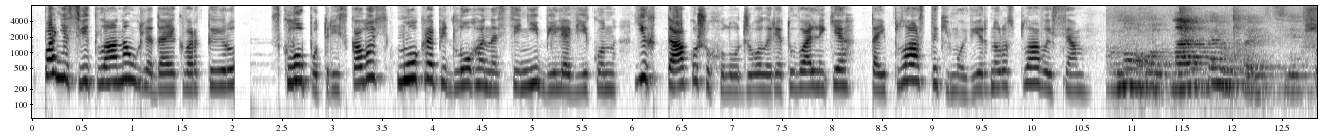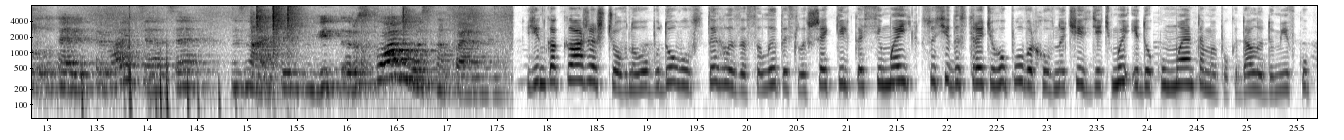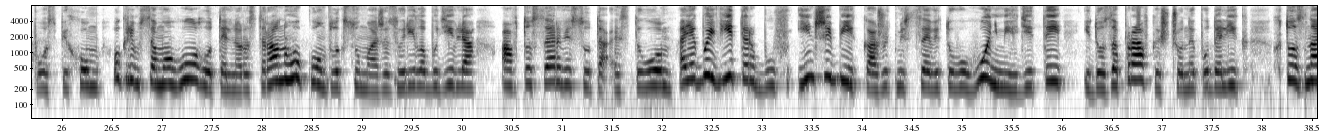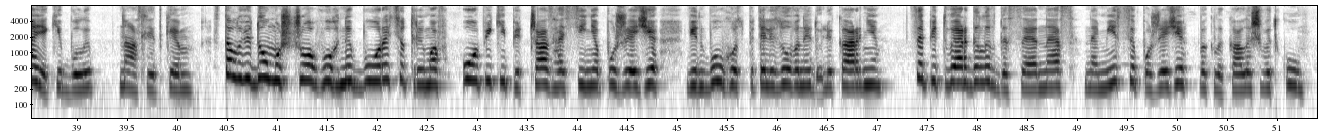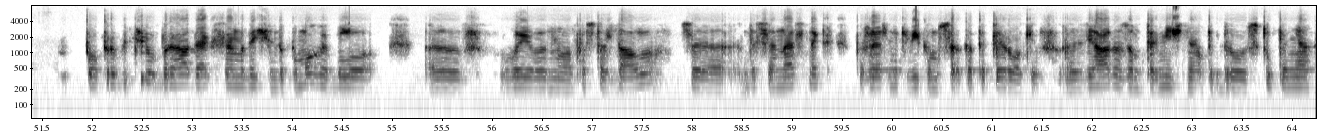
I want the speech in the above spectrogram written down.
Пані Світлана оглядає квартиру. Скло потріскалось, мокра підлога на стіні біля вікон. Їх також охолоджували рятувальники. Та й пластик, ймовірно, розплавився. Воно от навіть не рухається. Якщо оте відкривається, це не знаю, це від розплавилось, напевне. Жінка каже, що в новобудову встигли заселитись лише кілька сімей. Сусіди з третього поверху вночі з дітьми і документами покидали домівку поспіхом. Окрім самого готельно-ресторанного комплексу, майже згоріла будівля автосервісу та СТО. А якби вітер був інший бік, кажуть місцеві, то вогонь міг дійти і до заправки, що неподалік. Хто знає, які були б наслідки. Стало відомо, що вогнеборець отримав опіки під час гасіння пожежі. Він був госпіталізований до лікарні. Це підтвердили в ДСНС. На місце пожежі викликали швидку. По прибуттю бригади екстреної медичної допомоги було е, виявлено постраждало. Це ДСНСник, пожежник віком 45 років Е, з діагнозом термічний опік ступеня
